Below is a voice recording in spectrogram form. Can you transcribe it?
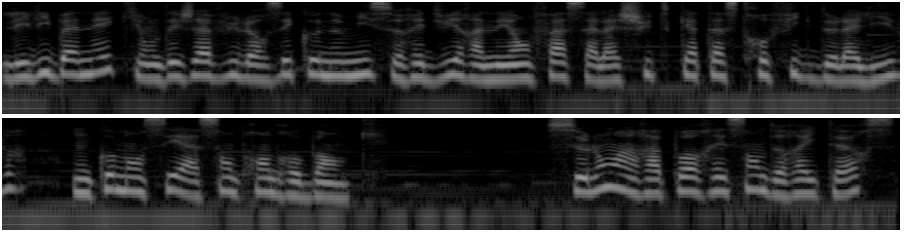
les Libanais qui ont déjà vu leurs économies se réduire à néant face à la chute catastrophique de la livre, ont commencé à s'en prendre aux banques. Selon un rapport récent de Reuters,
